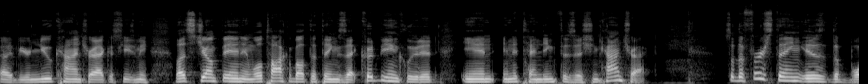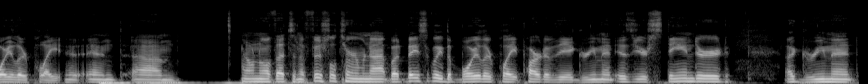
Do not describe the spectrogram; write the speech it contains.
of your new contract, excuse me, let's jump in and we'll talk about the things that could be included in an attending physician contract. So the first thing is the boilerplate, and um, I don't know if that's an official term or not, but basically the boilerplate part of the agreement is your standard agreement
